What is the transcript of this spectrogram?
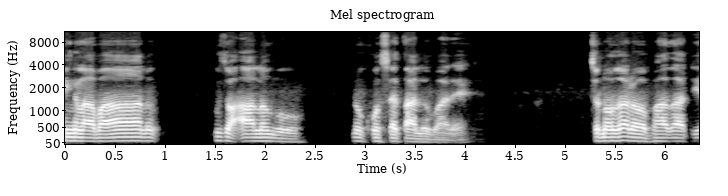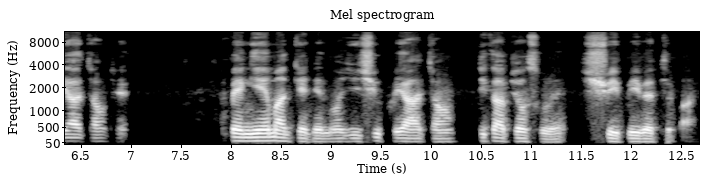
င်္ဂလာပါလို့ဥစွာအားလုံးကိုနှုတ်ခွန်းဆက်သလိုပါတယ်ကျွန်တော်ကတော့ဘာသာတရားအကြောင်းထက်အပင်ငယ်မှကယ်တင်သောယေရှုဖခင်အကြောင်းအဓိကပြောဆိုတဲ့ရွှေပေးပဲဖြစ်ပါတယ်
